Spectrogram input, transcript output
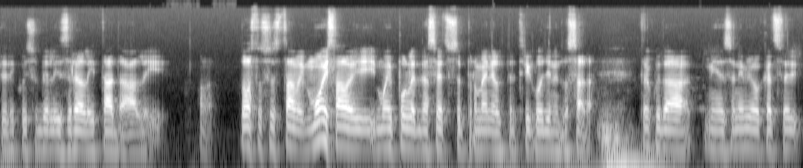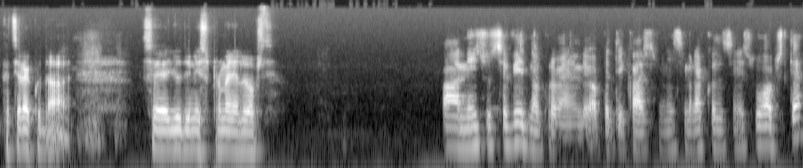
ljudi koji su bili zreli tada, ali ono, dosta su stavovi, moji stavovi i moji pogled na svet su se promenili pre 3 godine do sada. Tako da mi je zanimljivo kad, se, kad si rekao da se ljudi nisu promenili uopšte. Pa nisu se vidno promenili, opet i kažem, nisam rekao da se nisu uopšte,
